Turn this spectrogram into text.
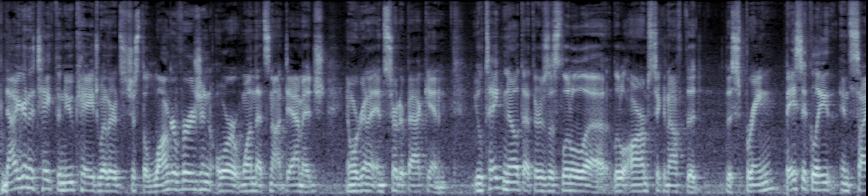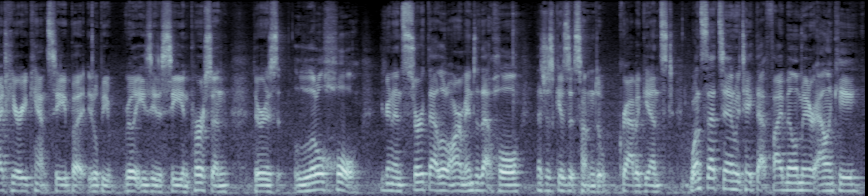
Now you're gonna take the new cage, whether it's just a longer version or one that's not damaged, and we're gonna insert it back in. You'll take note that there's this little uh, little arm sticking off the the spring. Basically, inside here you can't see, but it'll be really easy to see in person. There is a little hole. You're gonna insert that little arm into that hole. That just gives it something to grab against. Once that's in, we take that five millimeter Allen key,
